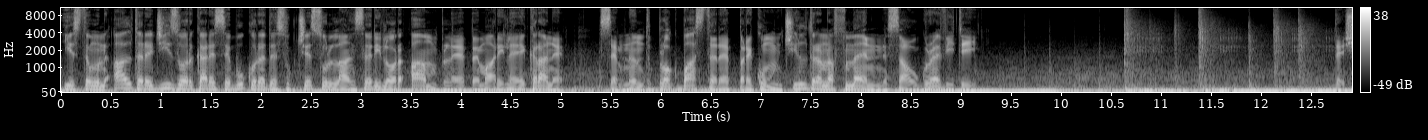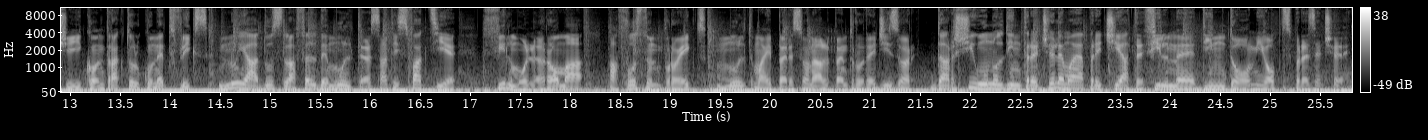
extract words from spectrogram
este un alt regizor care se bucură de succesul lansărilor ample pe marile ecrane, semnând blockbustere precum Children of Men sau Gravity. Deși contractul cu Netflix nu i-a adus la fel de multă satisfacție, filmul Roma a fost un proiect mult mai personal pentru regizor, dar și unul dintre cele mai apreciate filme din 2018.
